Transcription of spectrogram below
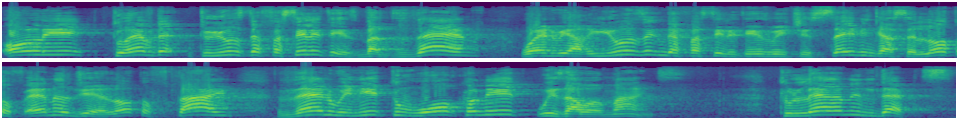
only to have the, to use the facilities. But then when we are using the facilities, which is saving us a lot of energy, a lot of time, then we need to work on it with our minds, to learn in depth.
